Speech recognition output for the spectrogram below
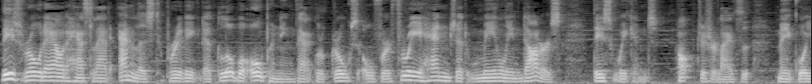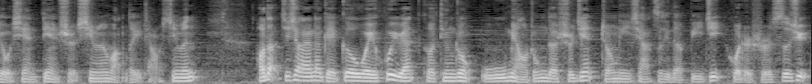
This rollout has led analysts to predict a global opening that could gross over 300 million dollars this weekend. 好，这是来自美国有线电视新闻网的一条新闻。好的，接下来呢，给各位会员和听众五秒钟的时间整理一下自己的笔记或者是思绪。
